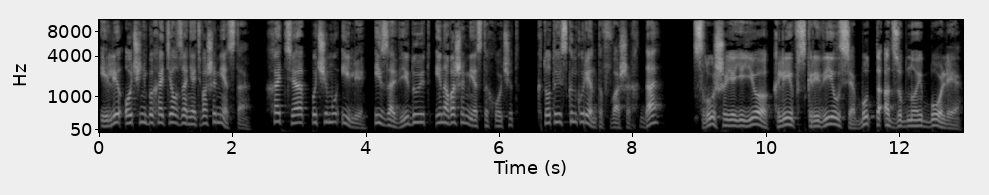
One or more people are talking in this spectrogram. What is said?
или очень бы хотел занять ваше место. Хотя, почему или? И завидует, и на ваше место хочет. Кто-то из конкурентов ваших, да?» Слушая ее, Клифф скривился, будто от зубной боли,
